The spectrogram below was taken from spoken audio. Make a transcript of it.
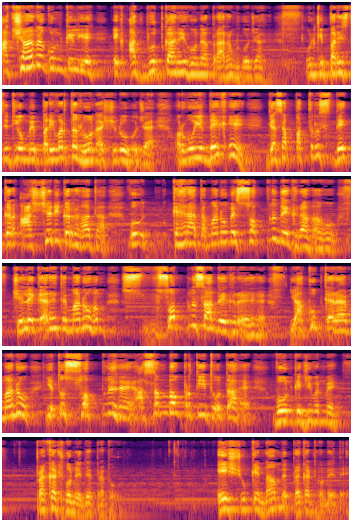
अचानक उनके लिए एक अद्भुत कार्य होना प्रारंभ हो जाए। उनकी परिस्थितियों में परिवर्तन होना शुरू हो जाए और वो ये देखें, जैसा पत्रस देखकर आश्चर्य कर रहा था, वो कह रहा था, मानो मैं स्वप्न देख रहा हूँ। चेले कह रहे थे, मानो हम स्वप्न सा देख रहे हैं। याकूब कह रहा है, मानो ये तो स्वप्न है, असंभव प्रतीत होता है। वो उनके जीवन में प्रकट होने दे प्रभु। यशु के नाम में प्रकट होने दे।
